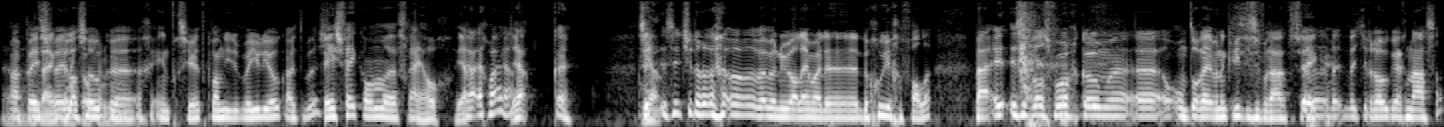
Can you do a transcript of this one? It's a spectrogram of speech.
Eh, Maar PSV was ook een, eh, geïnteresseerd. Kwam die bij jullie ook uit de bus? eh, PSV kwam eh, vrij hoog. Ja. Ja, echt waar? Ja. Ja. Oké. Zit, Ja. zit je er... we hebben nu alleen maar de, de goede gevallen. Maar is het wel eens voorgekomen, eh, om toch even een kritische vraag te stellen, Zeker. dat, je er ook echt naast zat?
